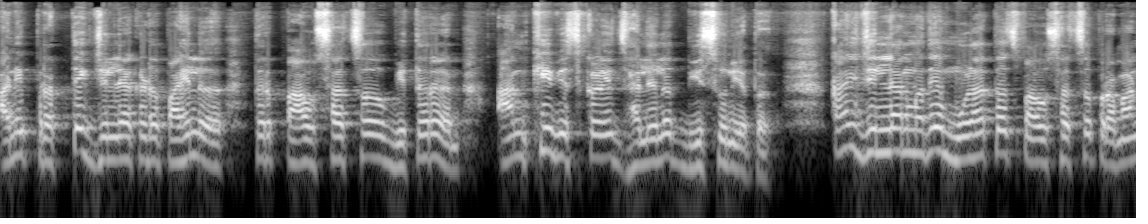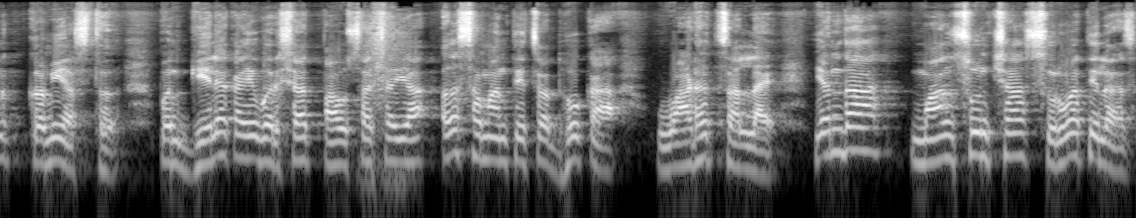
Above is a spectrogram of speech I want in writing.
आणि प्रत्येक जिल्ह्याकडं पाहिलं तर पावसाचं वितरण आणखी विस्कळीत झालेलं दिसून येतं. काही जिल्ह्यांमध्ये मुळातच पावसाचं प्रमाण कमी असतं. पण गेल्या काही वर्षात पावसाच्या या असमानतेचा धोका वाढत चाललाय. यंदा मान्सूनच्या सुरुवातीलाच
